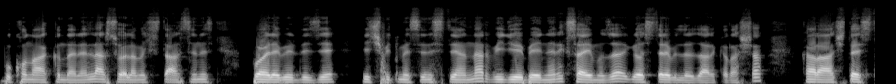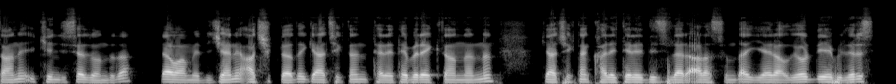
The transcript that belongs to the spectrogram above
bu konu hakkında neler söylemek istersiniz? Böyle bir dizi hiç bitmesini isteyenler videoyu beğenerek sayımızı gösterebiliriz arkadaşlar. Kara Ağaç Destanı ikinci sezonda da devam edeceğini açıkladı. Gerçekten TRT1 ekranlarının gerçekten kaliteli diziler arasında yer alıyor diyebiliriz.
